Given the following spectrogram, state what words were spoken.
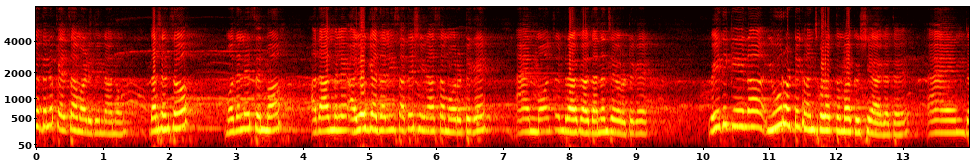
ಜೊತೆನೂ ಕೆಲಸ ಮಾಡಿದ್ದೀನಿ ನಾನು. ದರ್ಶನ್ ಸರ್ ಮೊದಲನೇ ಸಿನಿಮಾ, ಅದಾದಮೇಲೆ ಅಯೋಗ್ಯದಲ್ಲಿ ಸತೀಶ್ ಶ್ರೀನಿವಾಸಂ ಅವರೊಟ್ಟಿಗೆ ಆ್ಯಂಡ್ ಮಾನ್ಸೂನ್ ರಾಗ ಧನಂಜಯ್ ಅವರೊಟ್ಟಿಗೆ. ವೇದಿಕೆನ ಇವರೊಟ್ಟಿಗೆ ಹಂಚ್ಕೊಳ್ಳೋಕೆ ತುಂಬ ಖುಷಿ ಆಗುತ್ತೆ. ಆ್ಯಂಡ್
